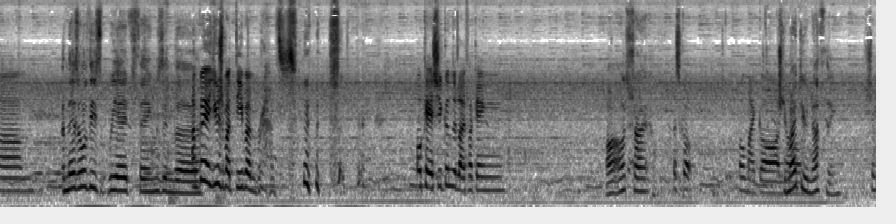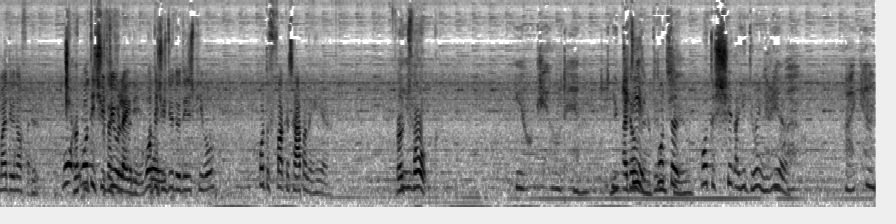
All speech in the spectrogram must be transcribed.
Um, And there's all these weird things in the... I'm gonna use my Demonbrandts. okay, she's gonna like fucking. I'll, I'll try. Let's go. Oh my god. She no. might do nothing. She might do nothing. What What did you do, lady? What did you do to these people? What the fuck is happening here? Go talk. You killed him, didn't You I killed did. him, didn't what the you? What the shit are you doing here? Well. I can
